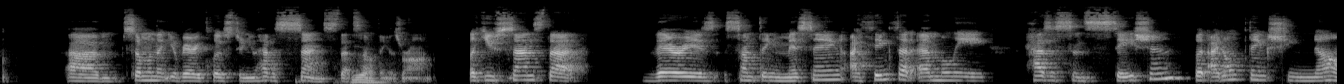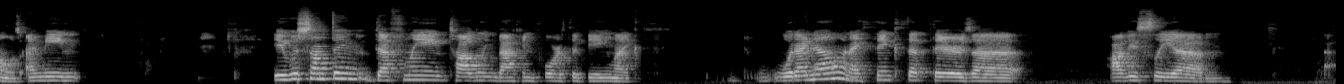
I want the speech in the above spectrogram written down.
um, someone that you're very close to and you have a sense that yeah. something is wrong like you sense that there is something missing i think that emily has a sensation but i don't think she knows i mean it was something definitely toggling back and forth of being like, would I know? And I think that there's a obviously um,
